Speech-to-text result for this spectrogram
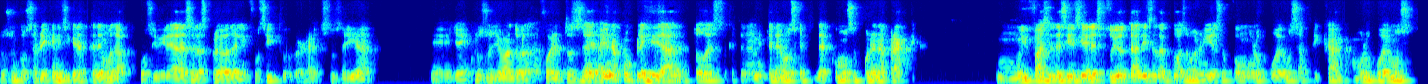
incluso en Costa Rica ni siquiera tenemos la posibilidad de hacer las pruebas del linfocito, ¿verdad? Eso sería eh, ya incluso llevándolas afuera. Entonces hay una complejidad en todo esto que también tenemos que entender cómo se pone en la práctica. Muy fácil decir, si el estudio tal dice tal cosa, bueno, ¿y eso cómo lo podemos aplicar? ¿Cómo lo podemos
